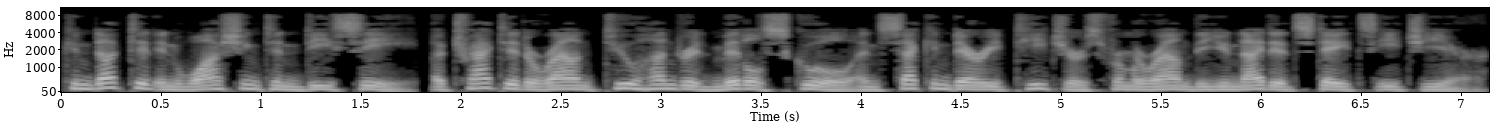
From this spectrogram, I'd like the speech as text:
conducted in Washington, D.C., attracted around 200 middle school and secondary teachers from around the United States each year.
